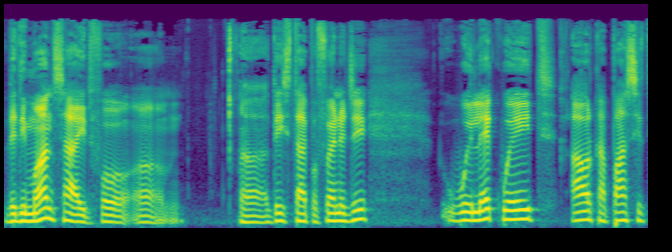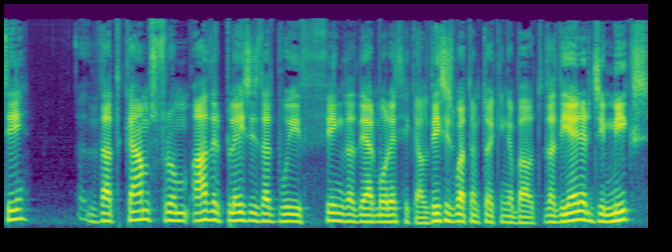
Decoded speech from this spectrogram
the demand side for um, uh, this type of energy will equate our capacity that comes from other places that we think that they are more ethical. This is what I'm talking about. That the energy mix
